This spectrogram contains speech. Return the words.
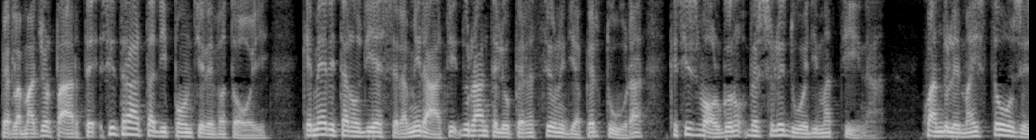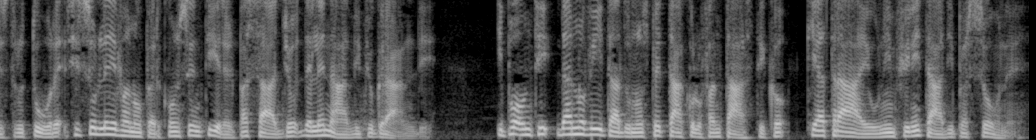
Per la maggior parte si tratta di ponti elevatoi, che meritano di essere ammirati durante le operazioni di apertura che si svolgono verso le due di mattina, quando le maestose strutture si sollevano per consentire il passaggio delle navi più grandi. I ponti danno vita ad uno spettacolo fantastico che attrae un'infinità di persone.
